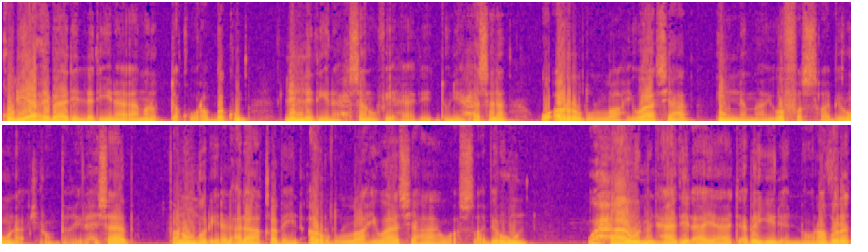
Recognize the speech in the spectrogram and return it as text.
قل يا عبادي الذين آمنوا اتقوا ربكم للذين أحسنوا في هذه الدنيا حسنة وأرض الله واسعة. إنما يوفى الصابرون أجرهم بغير حساب. فننظر إلى العلاقة بين أرض الله واسعة والصابرون وأحاول من هذه الآيات أبين أنه نظرة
